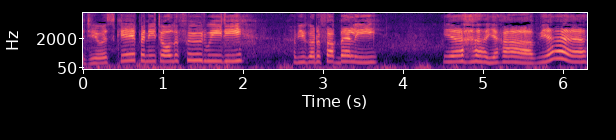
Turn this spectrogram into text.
Did you escape and eat all the food, Weedy? Have you got a fat belly? Yeah, you have, yeah.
